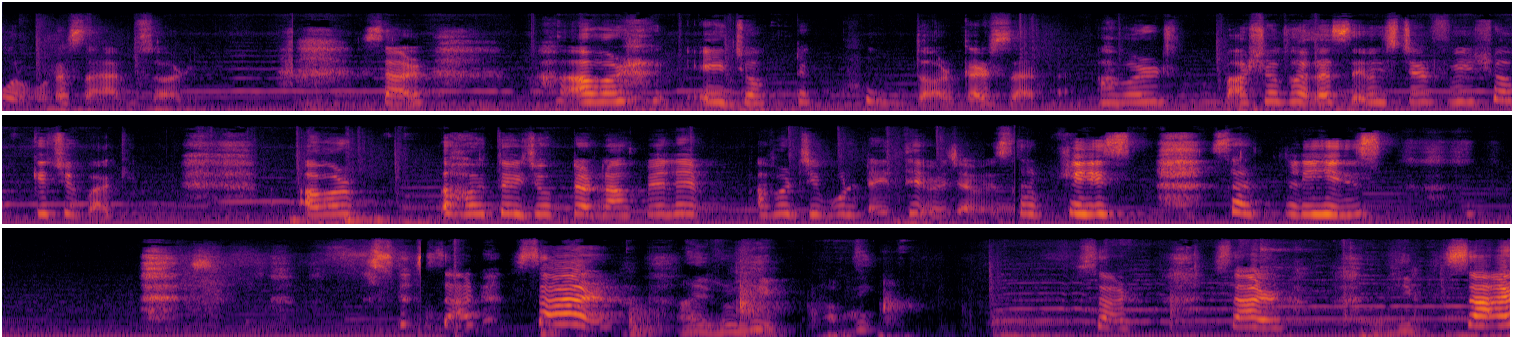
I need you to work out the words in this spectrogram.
করব না, স্যার আমি সরি স্যার, আমার এই জবটা খুব দরকার, স্যার। আমার বাসা ভাড়া সেমিস্টার ফি সব কিছু বাকি। আমার হয়তো এই জবটা না পেলে আমার জীবনটাই থেমে যাবে, sir please sir please sir sir আরে আপনি sir sir Ruhi sir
